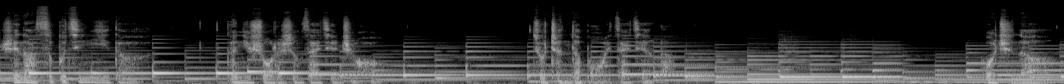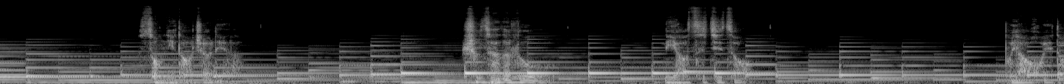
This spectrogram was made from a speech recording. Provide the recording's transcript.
谁那次不经意的跟你说了声再见之后，就真的不会再见了。我只能送你到这里了，剩下的路。你要自己走，不要回头，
